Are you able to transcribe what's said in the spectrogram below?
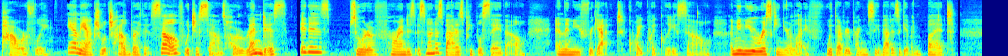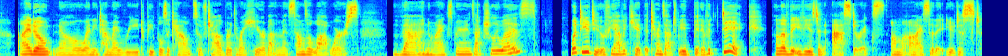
powerfully. And the actual childbirth itself, which just sounds horrendous, it is sort of horrendous. It's not as bad as people say, though. And then you forget quite quickly. So, I mean, you're risking your life with every pregnancy, that is a given. But I don't know. Anytime I read people's accounts of childbirth or I hear about them, it sounds a lot worse than my experience actually was. What do you do if you have a kid that turns out to be a bit of a dick? I love that you've used an asterisk on the I so that you're just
